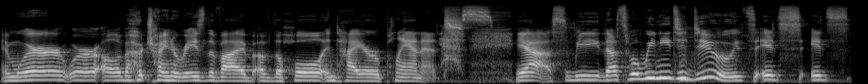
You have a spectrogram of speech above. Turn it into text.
And we're we're all about trying to raise the vibe of the whole entire planet. Yes. Yes, we that's what we need to do. It's it's it's it,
